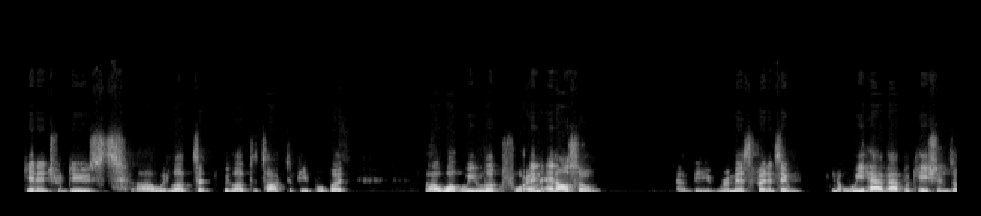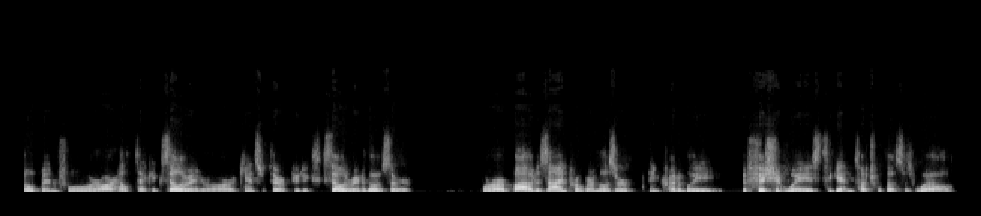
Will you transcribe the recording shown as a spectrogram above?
get introduced. Uh, we love to we love to talk to people. But uh, what we look for, and and also, I'd be remiss if I didn't say you know, we have applications open for our health tech accelerator or our cancer therapeutics accelerator. Those are, or our biodesign program. Those are incredibly efficient ways to get in touch with us as well.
